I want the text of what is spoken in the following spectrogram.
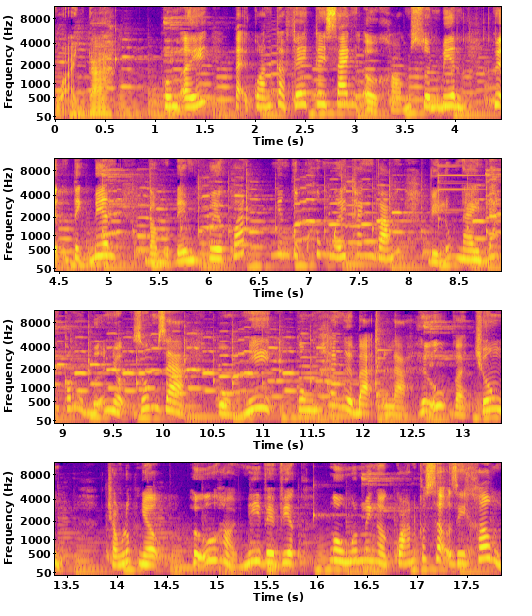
của anh ta. Hôm ấy, tại quán cà phê cây xanh ở khóm Xuân Biên, huyện Tịnh Biên, vào một đêm khuya khoát nhưng cũng không mấy thanh vắng vì lúc này đang có một bữa nhậu rôm rả của My cùng hai người bạn là Hữu và Trung. Trong lúc nhậu, Hữu hỏi My về việc ngủ một mình ở quán có sợ gì không?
